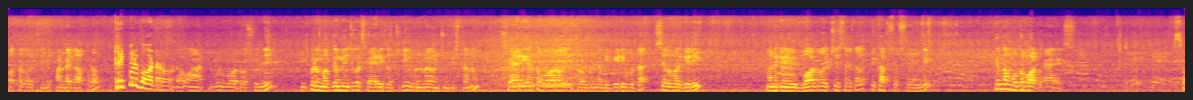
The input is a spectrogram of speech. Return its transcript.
కొత్తగా వచ్చింది పండగ అప్పుడు. ట్రిపుల్ బార్డర్. ట్రిపుల్ బార్డర్ వస్తుంది. ఇప్పుడు మగ్గం నుంచి కూడా శారీస్ వచ్చినాయి. వన్ బై వన్ చూపిస్తాను. శారీ అంతా ఓవరాల్ ఇట్లా ఉంటుందండి గడి బుట్ట సిల్వర్ గడి. మనకి బార్డర్ వచ్చేసరికి పికాక్స్ వస్తాయండి. కింద ముద్ద బార్డర్ శారీస్ సో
